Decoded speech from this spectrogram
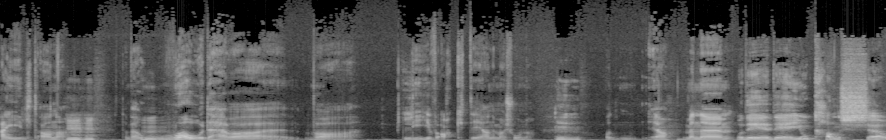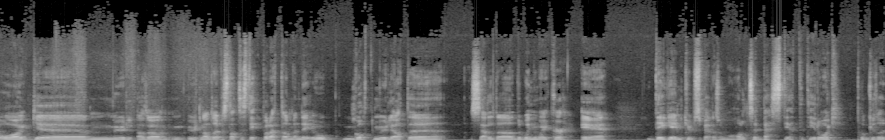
helt annet. Mhm. Det bare Wow, det her var, var livaktige animasjoner. Mm. Og, ja, men uh, Og det, det er jo kanskje òg uh, mulig Altså, uten å ha drevet statistikk på dette, men det er jo godt mulig at uh, Zelda The Wind Waker er det GameCube-spillet som har holdt seg best i ettertid òg, pga.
